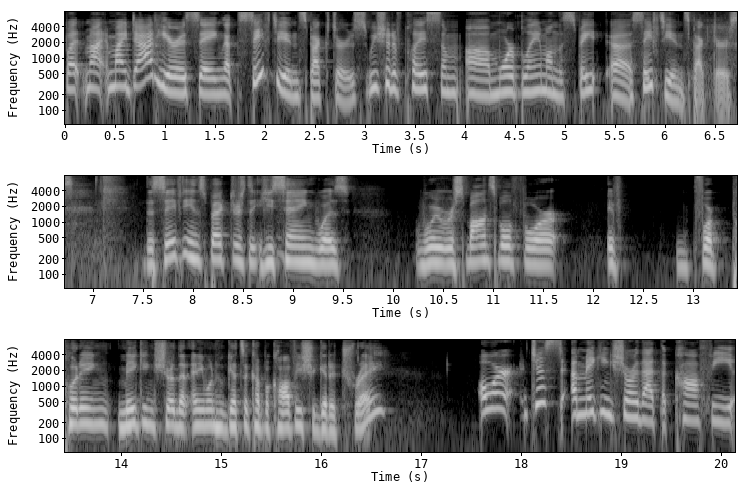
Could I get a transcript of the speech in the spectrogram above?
But my my dad here is saying that the safety inspectors, we should have placed some uh, more blame on the spa- uh, safety inspectors. the safety inspectors that he's saying was were responsible for if for putting making sure that anyone who gets a cup of coffee should get a tray or just uh, making sure that the coffee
